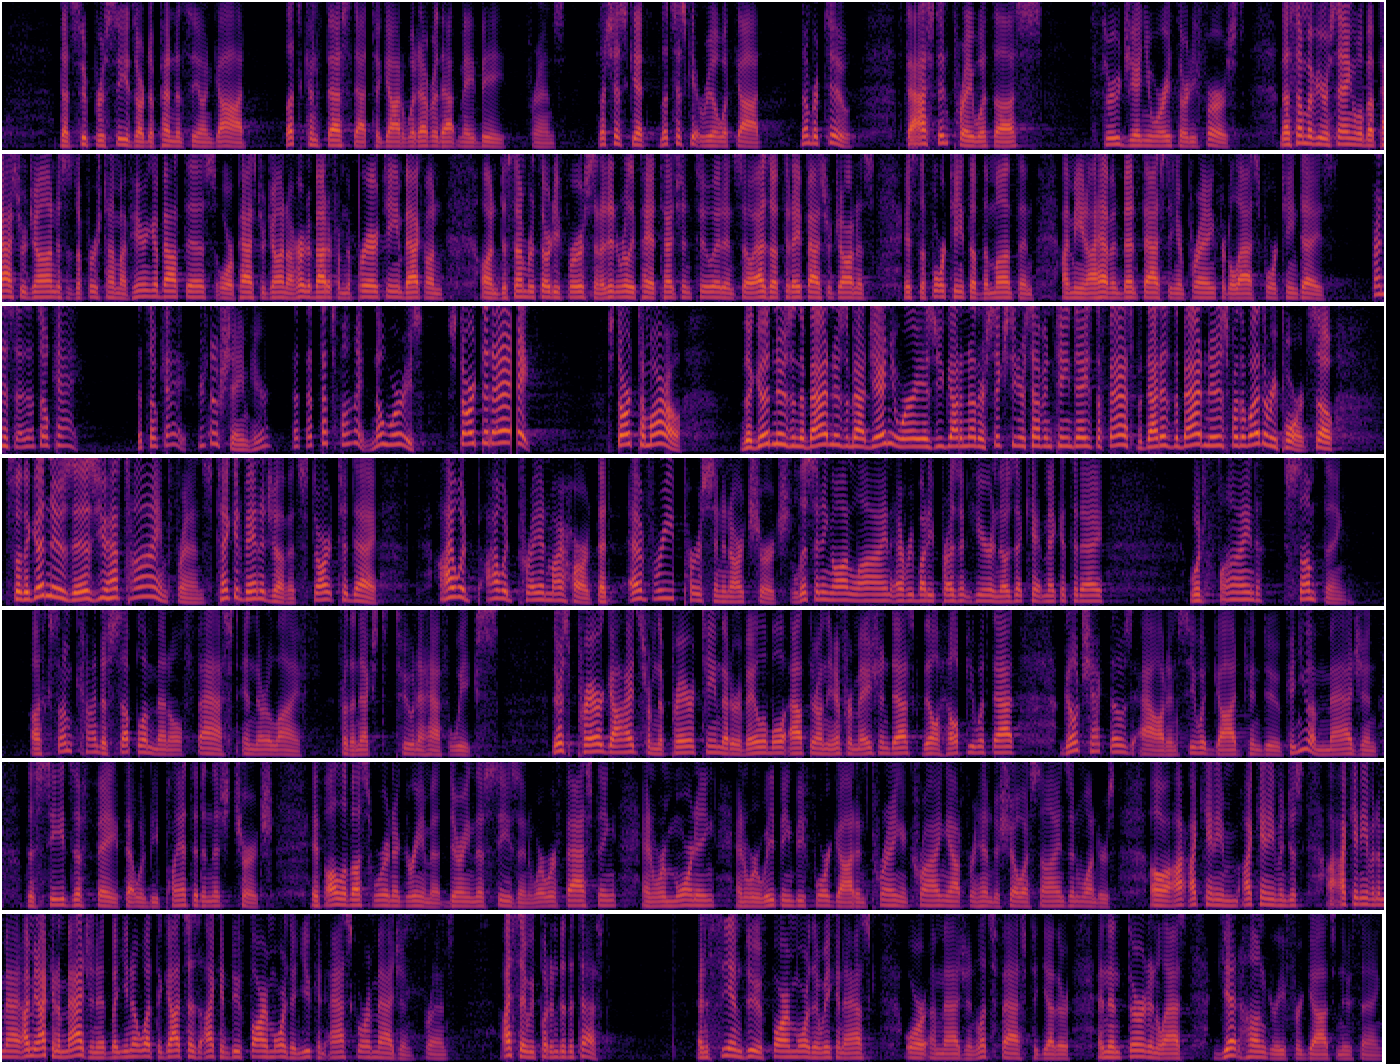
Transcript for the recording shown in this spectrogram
that supersedes our dependency on God. Let's confess that to God, whatever that may be, friends. Let's just get, let's just get real with God. Number two, fast and pray with us through January 31st. Now, some of you are saying, well, but Pastor John, this is the first time I'm hearing about this, or Pastor John, I heard about it from the prayer team back on, on December 31st, and I didn't really pay attention to it. And so, as of today, Pastor John, it's, it's the 14th of the month, and I mean, I haven't been fasting and praying for the last 14 days. Brenda said, that's okay. That's okay. There's no shame here. That, that, that's fine. No worries. Start today. Start tomorrow. The good news and the bad news about January is you've got another 16 or 17 days to fast, but that is the bad news for the weather report. So so the good news is you have time, friends. Take advantage of it. Start today. I would, I would pray in my heart that every person in our church, listening online, everybody present here, and those that can't make it today, would find something, uh, some kind of supplemental fast in their life for the next two and a half weeks. There's prayer guides from the prayer team that are available out there on the information desk. They'll help you with that. Go check those out and see what God can do. Can you imagine the seeds of faith that would be planted in this church if all of us were in agreement during this season where we're fasting and we're mourning and we're weeping before God and praying and crying out for Him to show us signs and wonders. Oh, I, I can't even, I can't even just, I, can't even imagine. I mean, I can imagine it, but you know what? The God says I can do far more than you can ask or imagine, friends. I say we put Him to the test and see Him do far more than we can ask or imagine. Let's fast together. And then, third and last, get hungry for God's new thing.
